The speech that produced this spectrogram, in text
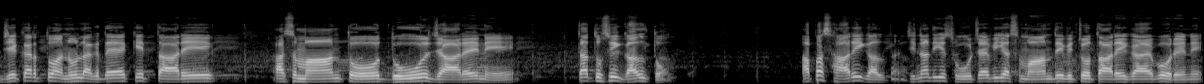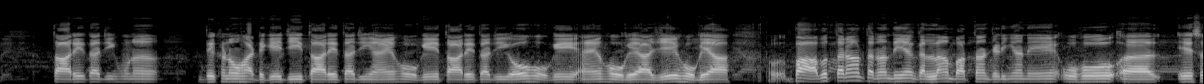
ਜੇਕਰ ਤੁਹਾਨੂੰ ਲੱਗਦਾ ਹੈ ਕਿ ਤਾਰੇ ਅਸਮਾਨ ਤੋਂ ਦੂਰ ਜਾ ਰਹੇ ਨੇ, ਤਾਂ ਤੁਸੀਂ ਗਲਤ ਹੋ। ਆਪਾਂ ਸਾਰੇ ਗਲਤ ਹਾਂ। ਜਿਨ੍ਹਾਂ ਦੀ ਇਹ ਸੋਚ ਹੈ ਵੀ ਅਸਮਾਨ ਦੇ ਵਿੱਚੋਂ ਤਾਰੇ ਗਾਇਬ ਹੋ ਰਹੇ ਨੇ, ਤਾਰੇ ਤਾਂ ਜੀ ਹੁਣ ਦਿਖਣੋਂ ਹਟ ਗਏ ਜੀ, ਤਾਰੇ ਤਾਂ ਜੀ ਐ ਹੋ ਗਏ, ਤਾਰੇ ਤਾਂ ਜੀ ਉਹ ਹੋ ਗਏ, ਐ ਹੋ ਗਿਆ ਇਹ ਹੋ ਗਿਆ। ਭਾਵ ਤਰ੍ਹਾਂ ਤਰ੍ਹਾਂ ਦੀਆਂ ਗੱਲਾਂ ਬਾਤਾਂ ਜਿਹੜੀਆਂ ਨੇ ਉਹ ਇਸ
